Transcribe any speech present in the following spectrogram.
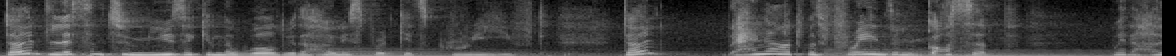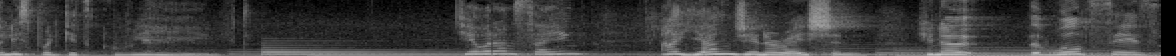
Don't listen to music in the world where the Holy Spirit gets grieved. Don't hang out with friends and gossip where the Holy Spirit gets grieved. Do you hear what I'm saying? Our young generation, you know, the world says,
